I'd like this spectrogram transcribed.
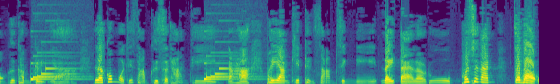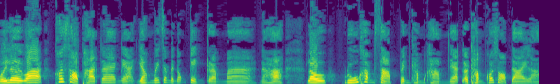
2 คือคำกริยา แล้วก็หมวดที่ 3 คือสถานที่นะคะ พยายามคิดถึง 3 สิ่งนี้ในแต่ละรูป เพราะฉะนั้นจะบอกไว้เลยว่าข้อสอบพาร์ทแรกเนี่ยยังไม่จำเป็นต้องเก่งกรัมมานะคะ เรารู้คำศัพท์เป็นคำๆเนี่ยเราทำข้อสอบได้ละ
